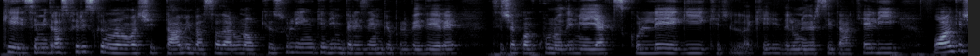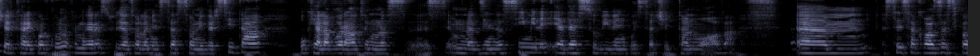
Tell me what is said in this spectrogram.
che se mi trasferisco in una nuova città mi basta dare un occhio su LinkedIn per esempio per vedere se c'è qualcuno dei miei ex colleghi che, che dell'università che è lì o anche cercare qualcuno che magari ha studiato alla mia stessa università o che ha lavorato in, una, in un'azienda simile e adesso vive in questa città nuova. Um, stessa cosa si può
